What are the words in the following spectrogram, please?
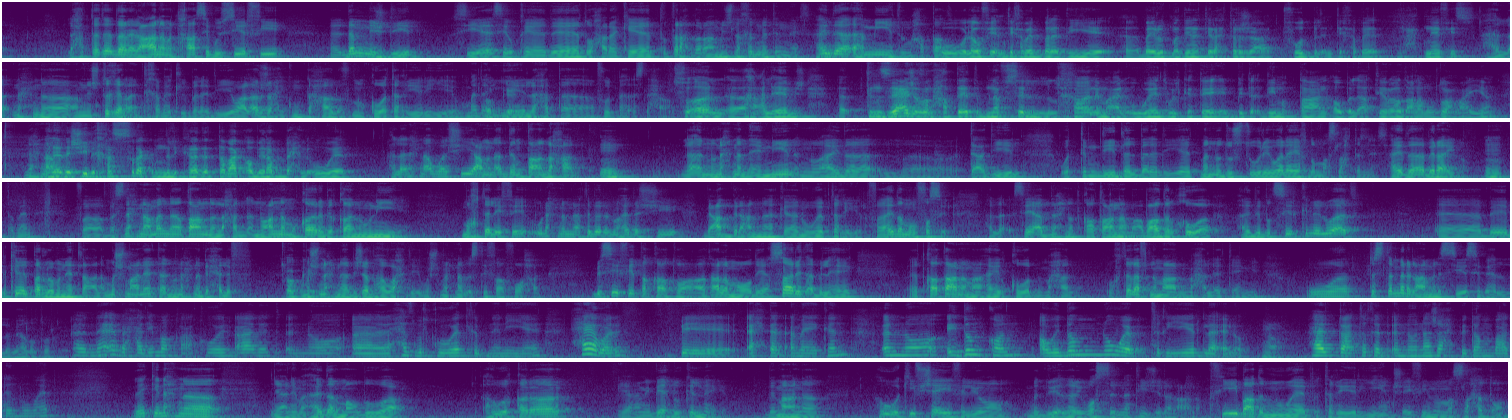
لحتى تقدر العالم تحاسب ويصير في دم جديد سياسي وقيادات وحركات تطرح برامج لخدمة الناس. هيدا أهمية المحطات. ولو في انتخابات بلدية آه، بيروت مدينتي رح ترجع تفوت بالانتخابات رح تنافس؟ هلأ نحن عم نشتغل على انتخابات البلدية وعلى الأرجح يكون تحالف من قوى تغييرية ومدنية أوكي. لحتى نفوت بهالاستحقاق سؤال آه، على الهامش. آه، بتنزعج إذا انحطيت بنفس الخانة مع القوات والكتائب بتقديم الطعن أو بالاعتراض على موضوع معين؟ نحن هل هذا. الشيء بخسرك من الكريدت تبعك أو بيربح القوات؟ هلا نحن أول شيء عم نقدم طعن لحالنا امم لأنه نحن مآمنين إنه هيدا التعديل والتمديد للبلديات منه دستوري ولا يخدم مصلحة الناس. هيدا برأينا. تمام؟ فبس نحن عملنا طعنا لحل لأنه عندنا مقاربة قانونية مختلفة ونحن بنعتبر إنه هذا الشيء بيعبر عنا كنواب تغيير، فهيدا منفصل، هلا ثاقب نحن تقاطعنا مع بعض القوى، هيدي بتصير كل الوقت آه، بكل البرلمانات العالم، مش معناتها إنه نحن بحلف، أوكي. مش نحن بجبهة واحدة، مش نحن باصطفاف واحد، بصير في تقاطعات على مواضيع، صارت قبل هيك تقاطعنا مع هاي القوى بمحل واختلفنا معها بمحلات تانية وبتستمر العمل السياسي بهال بهالأطر. النائبة حليمة قعقور قالت إنه آه، حزب القوات اللبنانية حاول بإحدى الأماكن إنه يضمكم أو يضم نواب التغيير لإله، نعم. هل تعتقد إنه نجح بضم بعض النواب؟ لكن نحن يعني هذا الموضوع هو قرار يعني بياخده كل نائب بمعنى هو كيف شايف اليوم بده يقدر يوصل نتيجة للعالم. في بعض النواب التغييريين شايفين من مصلحتهم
